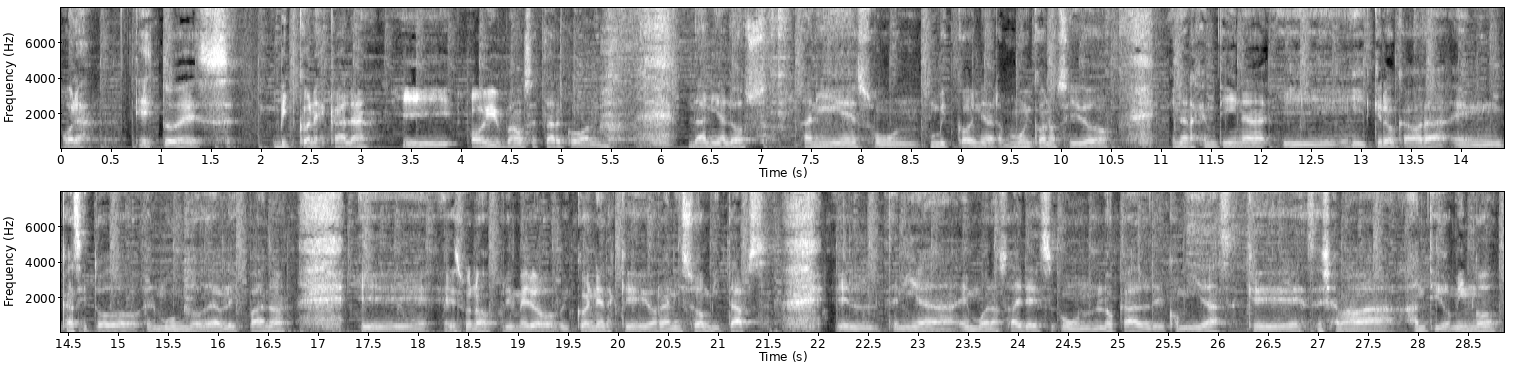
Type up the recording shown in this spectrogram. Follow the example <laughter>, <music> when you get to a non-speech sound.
Hola, esto es Bitcoin Escala y hoy vamos a estar con Dani Alos. Dani es un, bitcoiner muy conocido en Argentina y, creo que ahora en casi todo el mundo de habla hispana. Eh, es uno de los primeros bitcoiners que organizó meetups. Él tenía en Buenos Aires un local de comidas que se llamaba Antidomingo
